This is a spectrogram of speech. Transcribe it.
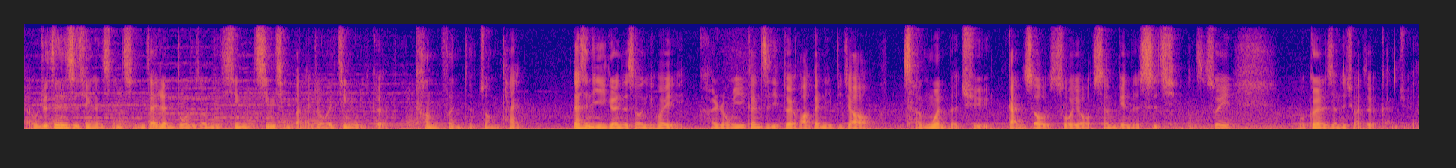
来，我觉得这件事情很神奇。你在人多的时候，你心心情本来就会进入一个亢奋的状态，但是你一个人的时候，你会很容易跟自己对话，跟你比较沉稳的去感受所有身边的事情。所以，我个人是很喜欢这个感觉啦，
